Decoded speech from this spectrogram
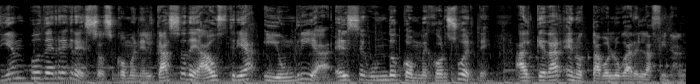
Tiempo de regresos, como en el caso de Austria y Hungría, el segundo con mejor suerte, al quedar en octavo lugar en la final.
